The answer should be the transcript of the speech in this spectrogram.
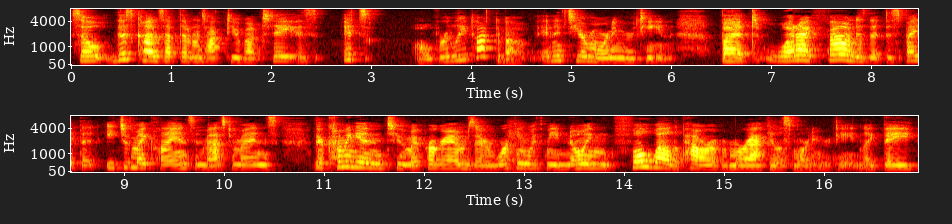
So, this concept that I'm going to talk to you about today is it's overly talked about and it's your morning routine. But what I've found is that despite that each of my clients and masterminds they're coming into my programs, they're working with me knowing full well the power of a miraculous morning routine. Like they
